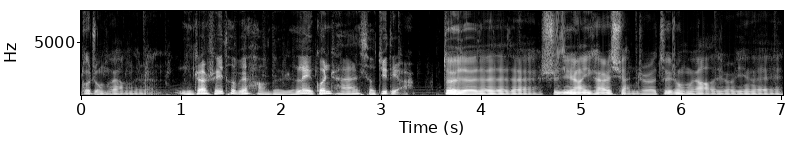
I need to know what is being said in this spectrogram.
各种各样的人。你这儿是一特别好的人类观察小据点儿，对对对对对，实际上一开始选这儿最重要的就是因为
